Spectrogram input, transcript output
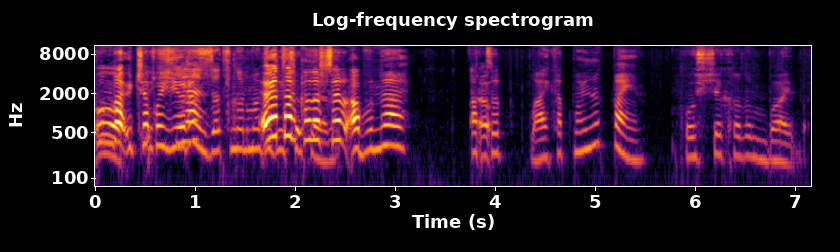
Bunu da Oo, 3'e üç koyuyoruz. Yani zaten normalde Evet arkadaşlar abone atıp like atmayı unutmayın. koyarım. Hoşça kalın. Bay bay.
